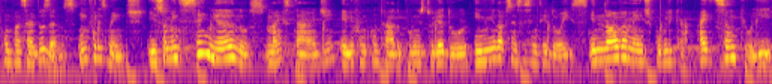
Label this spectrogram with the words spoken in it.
com o passar dos anos, infelizmente. E somente 100 anos mais tarde, ele foi encontrado por um historiador em 1962 e novamente publicado. A edição que eu li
